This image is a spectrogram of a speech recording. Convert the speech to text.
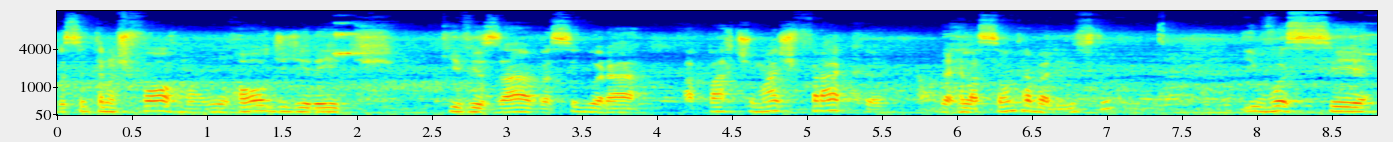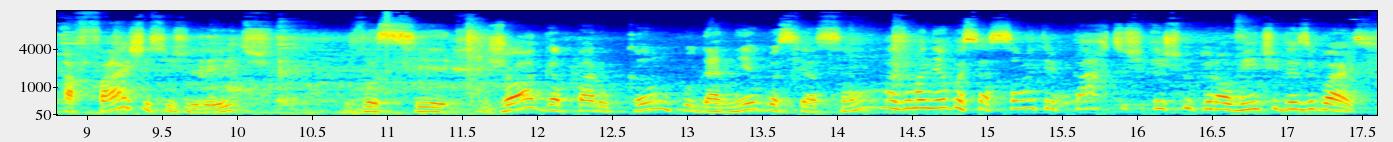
você transforma um rol de direitos que visava assegurar a parte mais fraca da relação trabalhista e você afasta esses direitos, você joga para o campo da negociação, mas uma negociação entre partes estruturalmente desiguais.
